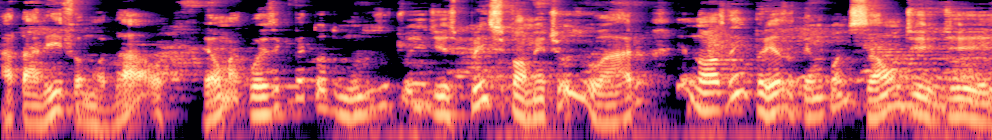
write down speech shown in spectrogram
a tarifa modal, é uma coisa que vai todo mundo usufruir disso, principalmente o usuário e nós da empresa temos condição de, de,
